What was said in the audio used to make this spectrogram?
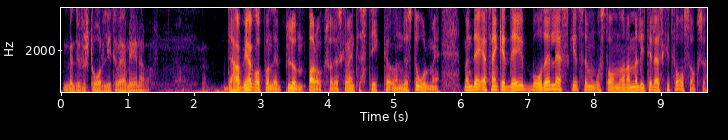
men du förstår lite vad jag menar va? Det har, vi har gått på en del plumpar också, det ska vi inte sticka under stol med. Men det, jag tänker det är ju både läskigt för motståndarna men lite läskigt för oss också.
